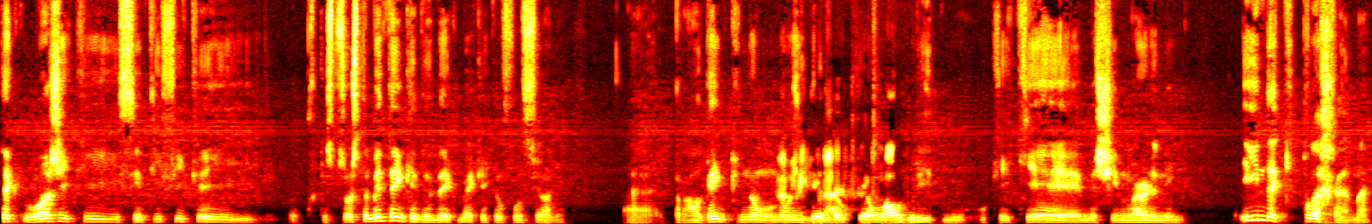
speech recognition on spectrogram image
tecnológica e científica e porque as pessoas também têm que entender como é que aquilo funciona. Uh, para alguém que não, não entenda o que é um algoritmo, o que é, que é machine learning, ainda que pela rama,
